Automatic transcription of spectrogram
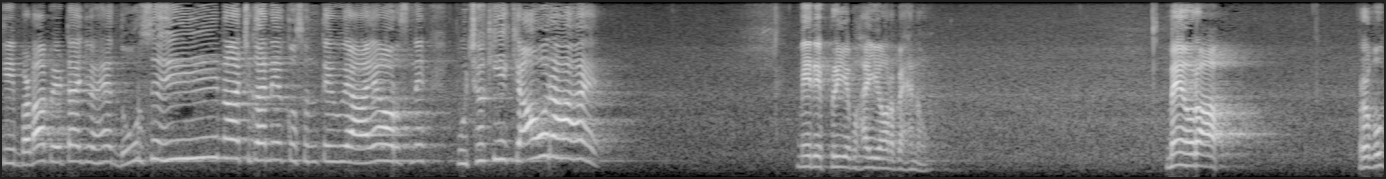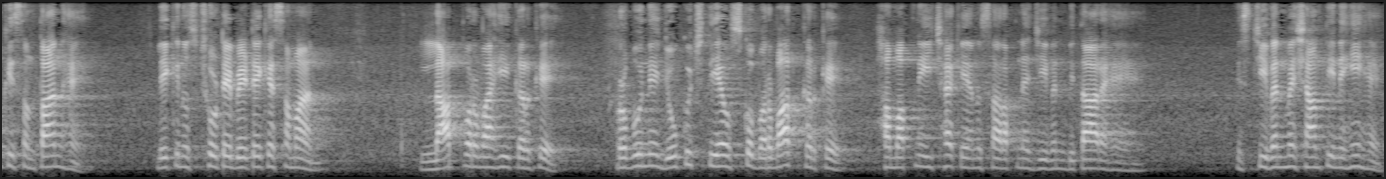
कि बड़ा बेटा जो है दूर से ही नाच गाने को सुनते हुए आया और उसने पूछा कि ये क्या हो रहा है? मेरे प्रिय भाई और बहनों, मैं और आप प्रभु की संतान हैं, लेकिन उस छोटे बेटे के समान लापरवाही करके, प्रभु ने जो कुछ दिया उसको बर्बाद करके हम अपनी इच्छा के अनुसार अपने जीवन बिता रहे हैं। इस जीवन में शांति नहीं है।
